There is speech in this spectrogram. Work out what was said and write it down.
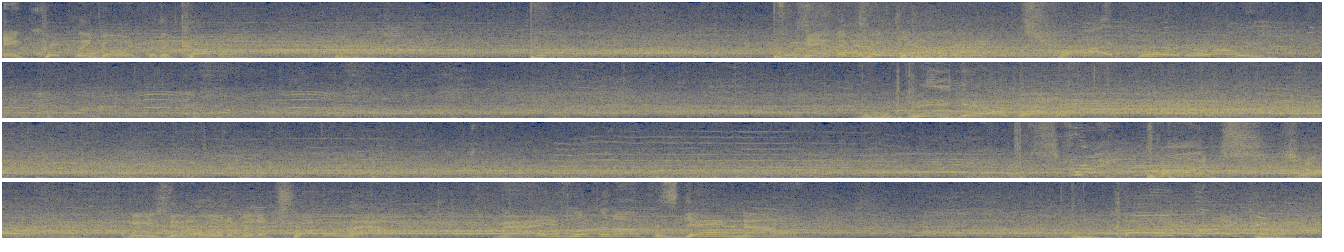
And quickly going for the cover. And a kick out. Tried for it early. Big elbow. Straight punch. Jarring. He's in a little bit of trouble now. Man, he's looking off his game now. Code breaker.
